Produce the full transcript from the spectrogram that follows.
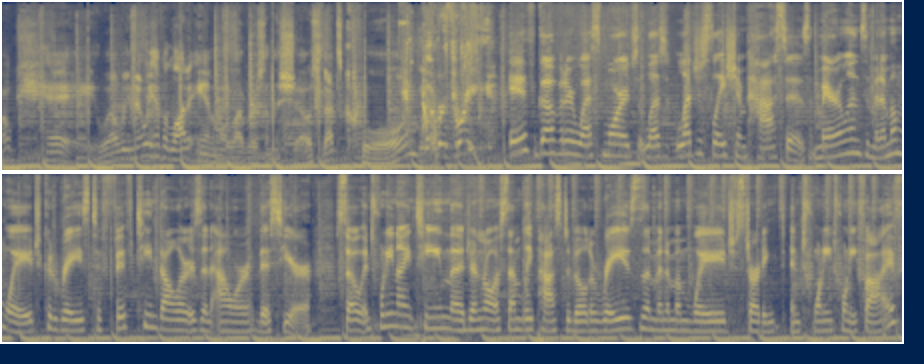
Okay. Well, we know we have a lot of animal lovers on the show, so that's cool. Number three. If Governor Wes Moore's le- legislation passes, Maryland's minimum wage could raise to $15 an hour this year. So in 2019, the General Assembly passed a bill to raise the minimum wage starting in 2025.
